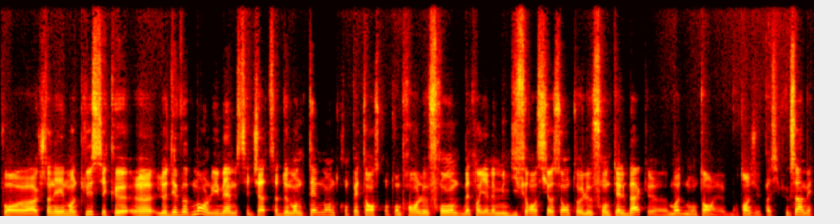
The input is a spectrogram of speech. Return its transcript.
pour euh, ajouter un élément de plus c'est que euh, le développement lui-même c'est déjà ça demande tellement de compétences. Quand on prend le front maintenant il y a même une différenciation toi le front et le back. Euh, moi de mon temps et pourtant j'ai pas si peu que ça mais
